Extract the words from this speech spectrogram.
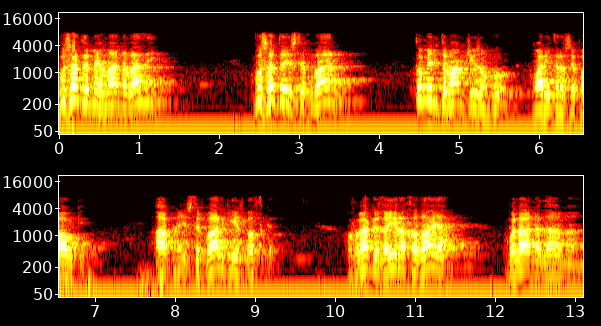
وسعت مہمان نوازی، وسعت استقبال، تم ان تمام چیزوں کو ہماری طرف سے پاؤ گے۔ آپ نے استقبال کیا اس وقت کا۔ فرما کہ غیر خدایا ولا ندامہ۔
